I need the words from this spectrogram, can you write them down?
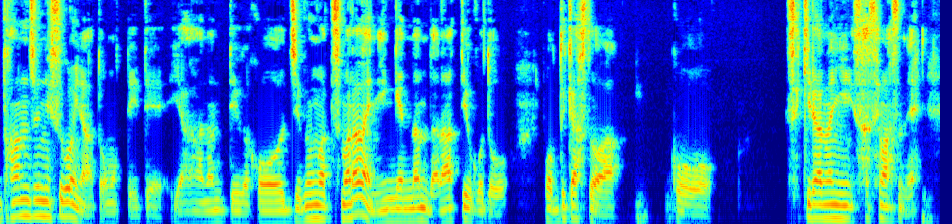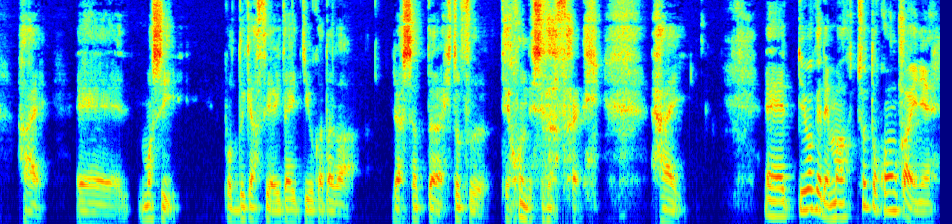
単純にすごいなと思っていて、いやー、なんていうかこう、自分はつまらない人間なんだなっていうことを、ポッドキャストは、こう、赤裸々にさせますね。はい。えー、もし、ポッドキャストやりたいっていう方がいらっしゃったら一つ手本にしてください。はい。えー、っていうわけで、まあちょっと今回ね、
